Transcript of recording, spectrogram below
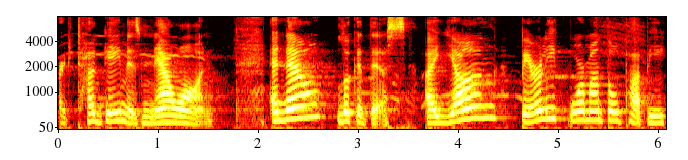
our tug game is now on. And now, look at this a young, barely four month old puppy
